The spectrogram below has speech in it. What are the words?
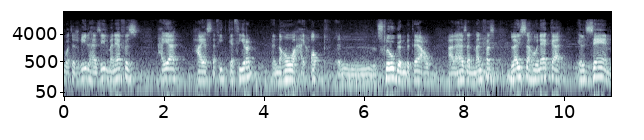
وتشغيل هذه المنافذ الحقيقة هيستفيد كثيرا إن هو هيحط السلوجن بتاعه على هذا المنفذ. ليس هناك إلزام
